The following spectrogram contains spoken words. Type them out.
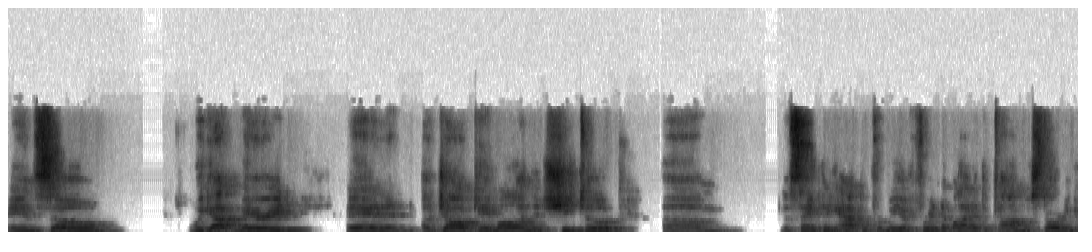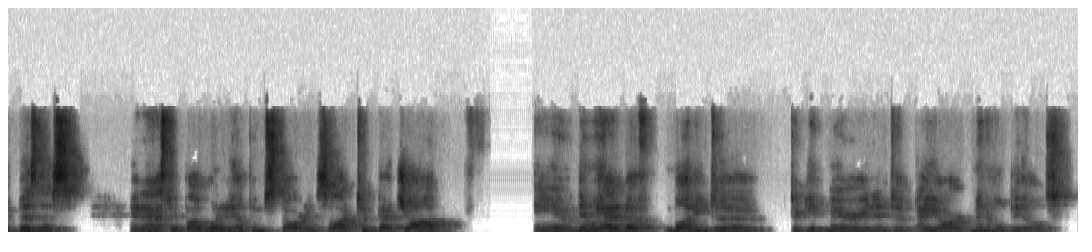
And so we got married, and a job came on that she took. Um, the same thing happened for me. A friend of mine at the time was starting a business and asked me if I wanted to help him start it. So I took that job, and then we had enough money to to get married and to pay our minimal bills.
